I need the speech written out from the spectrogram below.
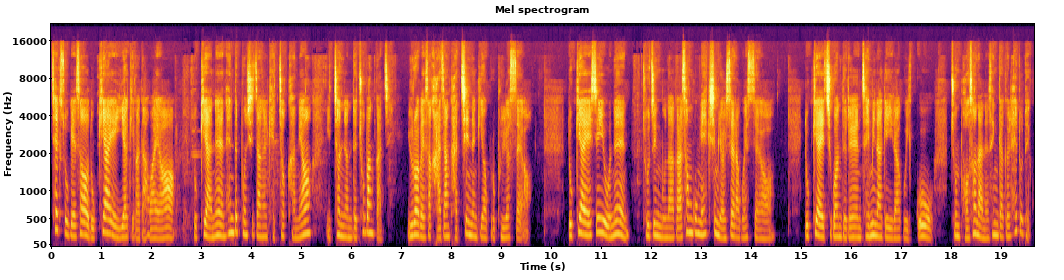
책 속에서 노키아의 이야기가 나와요. 노키아는 핸드폰 시장을 개척하며 2000년대 초반까지 유럽에서 가장 가치 있는 기업으로 불렸어요. 노키아의 CEO는 조직 문화가 성공의 핵심 열쇠라고 했어요. 노키아의 직원들은 재미나게 일하고 있고 좀 벗어나는 생각을 해도 되고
